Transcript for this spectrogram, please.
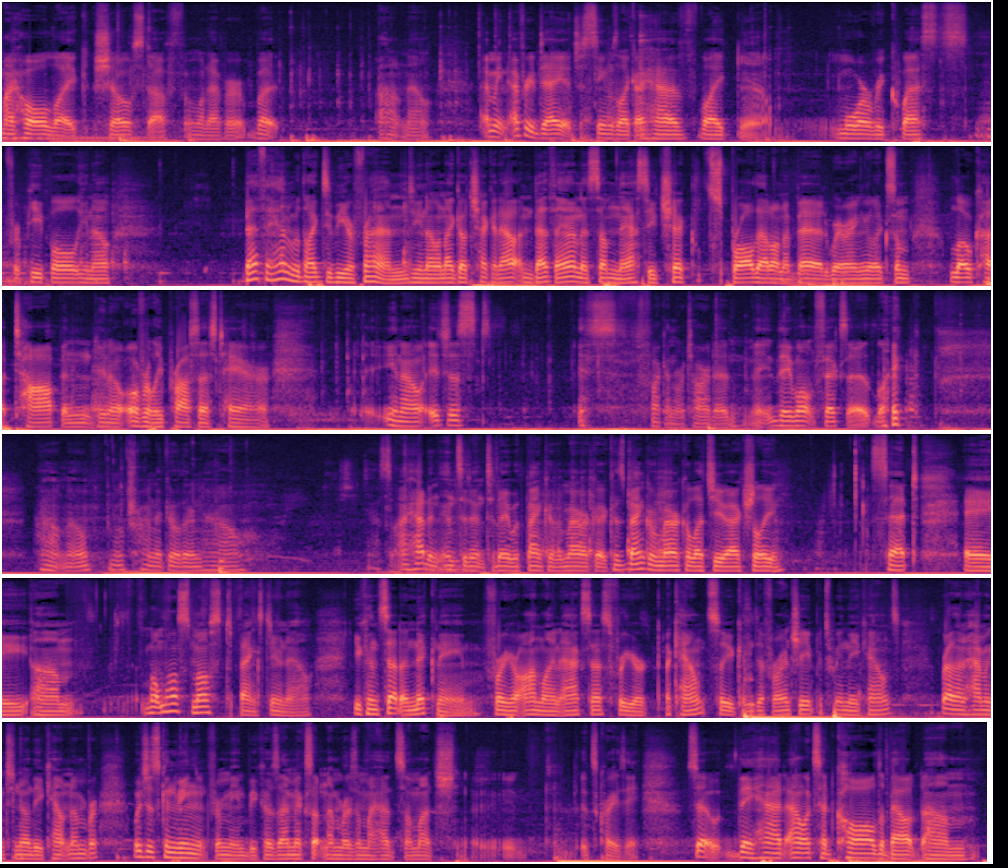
my whole like show stuff and whatever, but I don't know. I mean, every day it just seems like I have like you know more requests for people. You know, Beth Ann would like to be your friend, you know, and I go check it out, and Beth Ann is some nasty chick sprawled out on a bed wearing like some low cut top and, you know, overly processed hair. You know, it just. It's fucking retarded. They, they won't fix it. Like. I don't know. I'm trying to go there now. Yes, I had an incident today with Bank of America because Bank of America lets you actually set a um, well, most most banks do now. You can set a nickname for your online access for your accounts, so you can differentiate between the accounts rather than having to know the account number, which is convenient for me because I mix up numbers in my head so much. It's crazy. So they had Alex had called about um,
